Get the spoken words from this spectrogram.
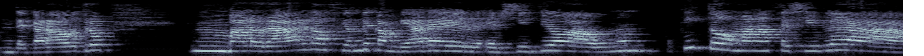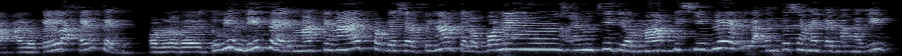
de cara a otro, mm, valorar la opción de cambiar el, sitio a uno un poquito más accesible a, lo que es la gente. Por lo que tú bien dices, más que nada es porque si al final te lo ponen en un sitio más visible, la gente se mete más allí.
